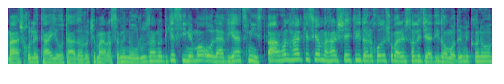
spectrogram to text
مشغول تهیه و تدارک مراسم نوروزن و دیگه سینما اولویت نیست. به هر حال هر کسی هم به هر شکلی داره خودش رو برای سال جدید آماده می‌کنه و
